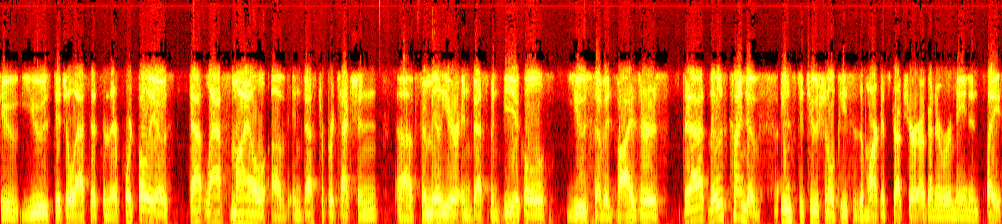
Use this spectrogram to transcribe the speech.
to use digital assets in their portfolios, that last mile of investor protection, uh, familiar investment vehicles, use of advisors. That those kind of institutional pieces of market structure are going to remain in place.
